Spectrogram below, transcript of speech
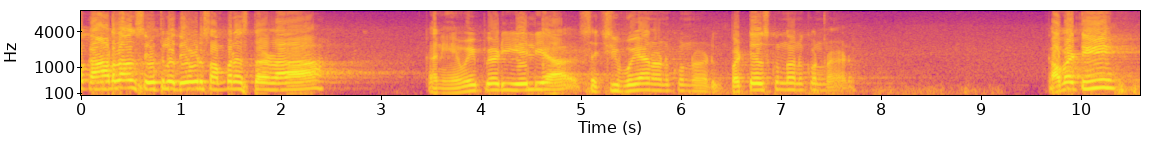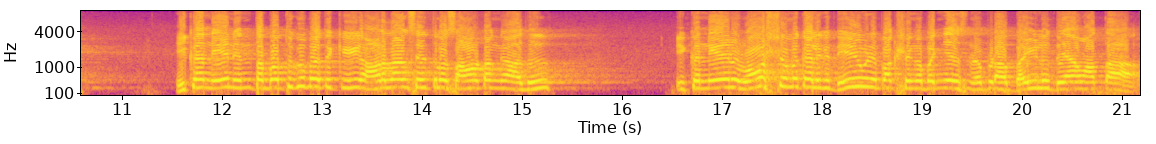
ఒక ఆడదాని చేతిలో దేవుడు సంపనిస్తాడా కానీ ఏమైపోయాడు ఏలియా? చచ్చిపోయాను అనుకున్నాడు పట్టేసుకుందాం అనుకున్నాడు. కాబట్టి ఇక నేను ఇంత బతుకు బతికి ఆడదాని చేతిలో సావటం కాదు. ఇక నేను రోషము కలిగి దేవుని పక్షంగా పనిచేసినప్పుడు ఆ బయలు దేవత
